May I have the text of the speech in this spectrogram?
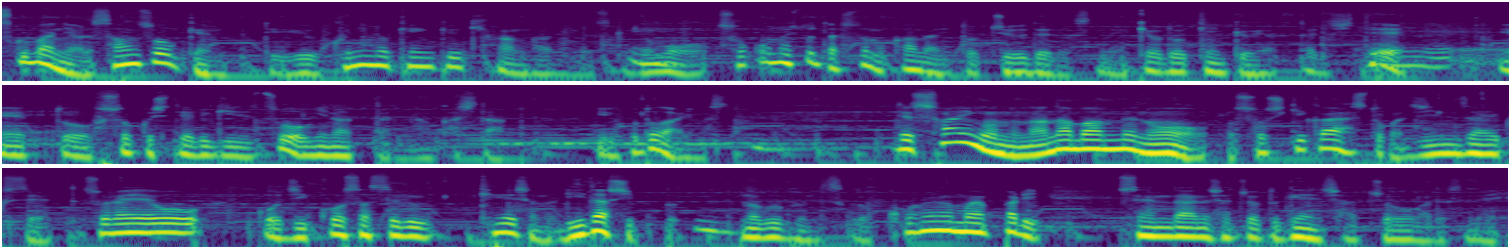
筑波にある産総研っていう国の研究機関があるんですけども、えー、そこの人たちともかなり途中でですね共同研究をやったりして、えー、えーと不足している技術を補ったりなんかしたということがあります。で最後の7番目の組織開発とか人材育成それをこう実行させる経営者のリーダーシップの部分ですけど、これはもうやっぱり先代の社長と現社長がですね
